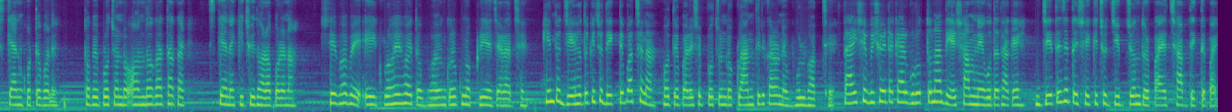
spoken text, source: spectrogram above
স্ক্যান করতে বলে। তবে প্রচণ্ড অন্ধকার থাকায় স্ক্যানে কিছুই ধরা পড়ে না। সেভাবে এই গ্রহে হয়তো ভয়ঙ্কর কোনো ক্রিয়েচার আছে। কিন্তু যেহেতু কিছু দেখতে পাচ্ছে না, হতে পারে সে প্রচণ্ড ক্লান্তির কারণে ভুল ভাবছে। তাই সে বিষয়টাকে আর গুরুত্ব না দিয়ে সামনে এগোতে থাকে। যেতে যেতে সে কিছু জীবজন্তুর পায়ের ছাপ দেখতে পায়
